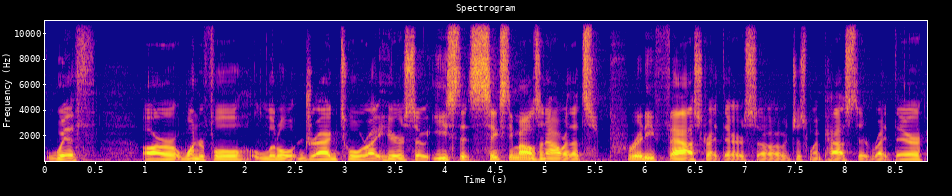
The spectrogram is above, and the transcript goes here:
with our wonderful little drag tool right here. So east at 60 miles an hour, that's pretty fast right there. So just went past it right there.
